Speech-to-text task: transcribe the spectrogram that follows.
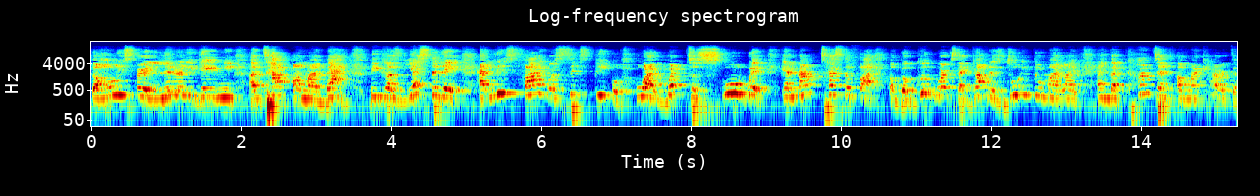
the Holy Spirit literally gave me a tap on my back because yesterday, at least five or six people who I went to school with can now testify of the good works that God is doing through my life and the content of my character.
